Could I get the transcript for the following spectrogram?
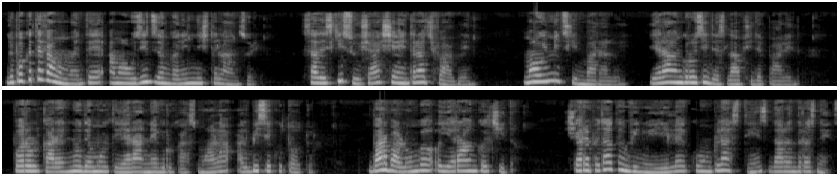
După câteva momente, am auzit zângănind niște lanțuri. S-a deschis ușa și a intrat Schwabrin. M-a uimit schimbarea lui. Era îngrozit de slab și de palid. Părul care nu de mult era negru ca smoala, albise cu totul. Barba lungă îi era încălcită. Și a repetat învinuirile cu un glas stins, dar îndrăzneț.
